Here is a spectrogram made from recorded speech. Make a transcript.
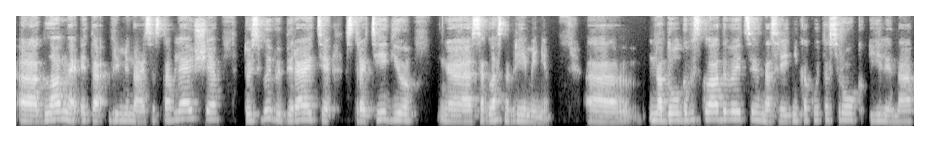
э, главное – это временная составляющая, то есть вы выбираете стратегию э, согласно времени. Э, надолго вы складываете, на средний какой-то срок или на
